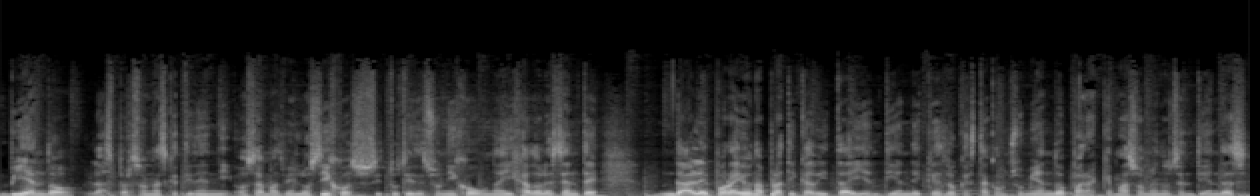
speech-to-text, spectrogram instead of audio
viendo las personas que tienen o sea, más bien los hijos, si tú tienes un hijo o una hija adolescente, dale por ahí una platicadita y entiende qué es lo que está consumiendo para que más o menos entiendas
